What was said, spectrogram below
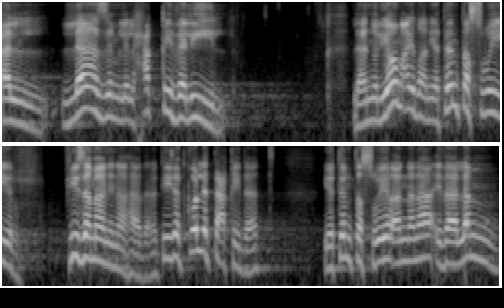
اللازم للحق ذليل. لأنه اليوم أيضا يتم تصوير في زماننا هذا نتيجة كل التعقيدات يتم تصوير أننا إذا لم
